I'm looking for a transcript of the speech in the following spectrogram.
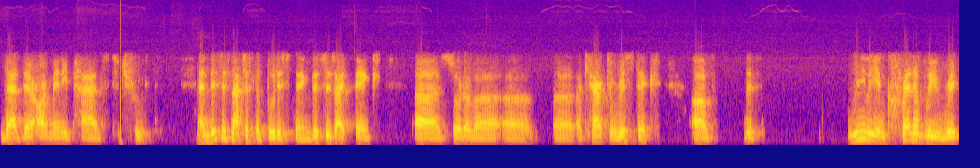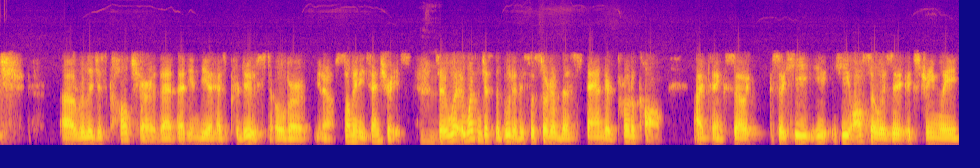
that there are many paths to truth. And this is not just a Buddhist thing. This is, I think, uh, sort of a, a, a characteristic of this really incredibly rich uh, religious culture that, that India has produced over you know so many centuries. So it, w- it wasn't just the Buddha. This was sort of the standard protocol, I think. So so he he he also was extremely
